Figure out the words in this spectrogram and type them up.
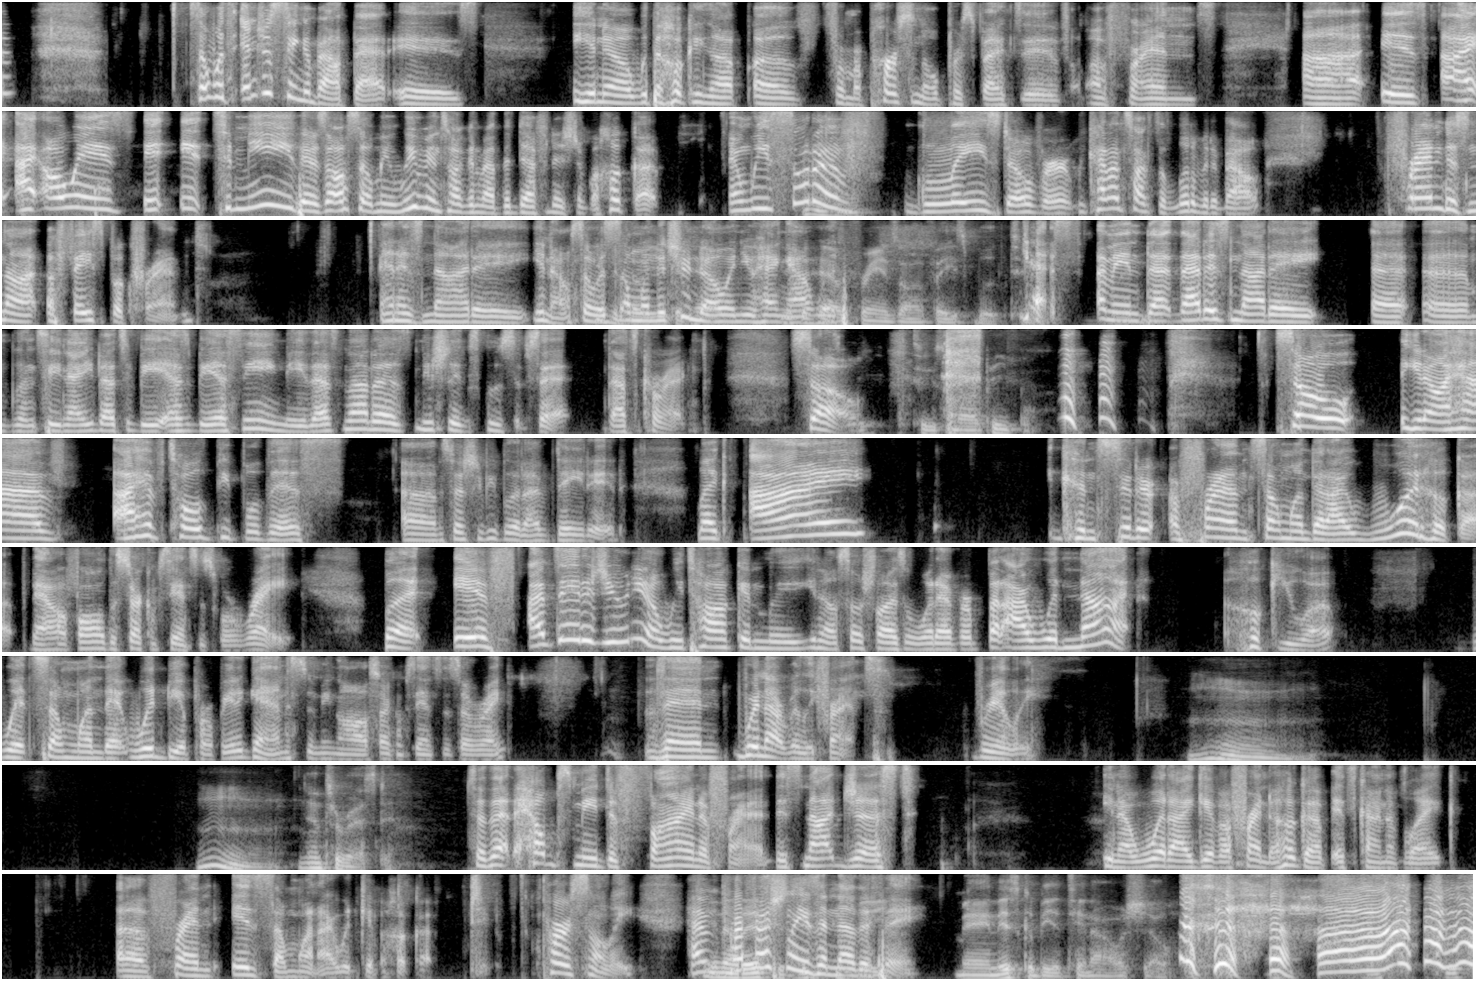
So what's interesting about that is you know with the hooking up of from a personal perspective of friends uh, is I I always it, it to me there's also I mean we've been talking about the definition of a hookup and we sort of glazed over we kind of talked a little bit about friend is not a Facebook friend and is not a you know so it's Even someone you that you know have- and you hang You out with friends on Facebook too. Yes, I mean that that is not a. Uh, I'm going to see now. You about to be SBSing me. That's not a mutually exclusive set. That's correct. So, Two small people. so you know, I have I have told people this, um, especially people that I've dated. Like I consider a friend someone that I would hook up now if all the circumstances were right. But if I've dated you, you know, we talk and we, you know, socialize or whatever, but I would not hook you up with someone that would be appropriate, again, assuming all circumstances are right, then we're not really friends, really. Hmm. Hmm. Interesting. So that helps me define a friend. It's not just, you know, would I give a friend a hookup? It's kind of like a friend is someone I would give a hookup to personally. Have, You know, professionally is another thing. Man, this could be a 10 hour show. this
